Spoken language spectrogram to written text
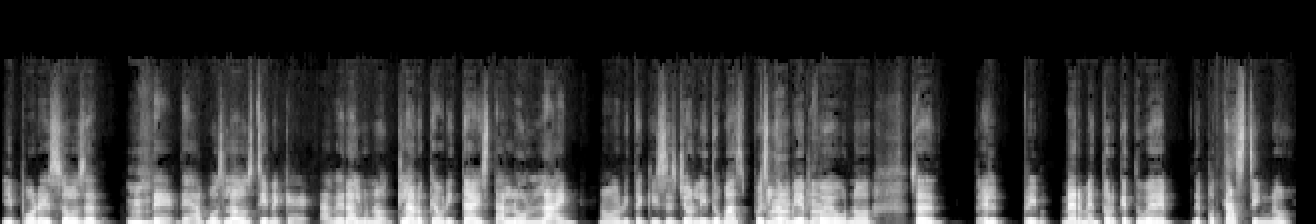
y por eso, o sea, de, de, ambos lados tiene que haber algo, ¿no? Claro que ahorita está lo online, ¿no? Ahorita que dices John Lee Dumas, pues también fue uno, o sea, el primer mentor que tuve de, podcasting, ¿no?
